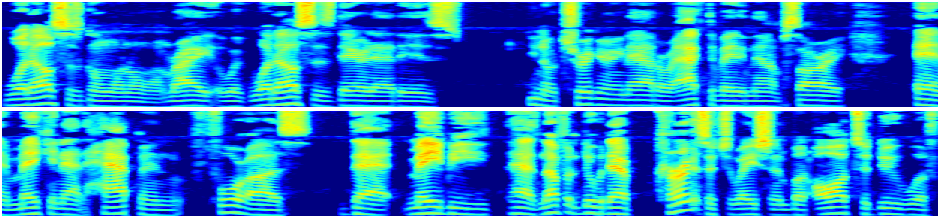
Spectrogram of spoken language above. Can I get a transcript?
what else is going on, right? Like what else is there that is, you know, triggering that or activating that, I'm sorry, and making that happen for us that maybe has nothing to do with that current situation, but all to do with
